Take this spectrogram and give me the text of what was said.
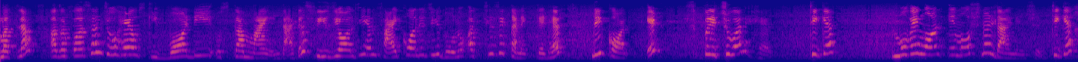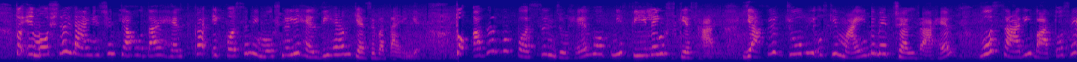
मतलब अगर पर्सन जो है, उसकी बॉडी उसका mind that is physiology and psychology दोनों अच्छे से कनेक्टेड है we call it spiritual health ठीक है? मूविंग ऑन इमोशनल डायमेंशन ठीक है? तो इमोशनल डायमेंशन क्या होता है? हेल्थ का एक पर्सन इमोशनली हेल्दी है, हम कैसे बताएँगे? तो अगर वो पर्सन जो है, वो अपनी फीलिंग्स के साथ या फिर जो भी उसके माइंड में चल रहा है, वो सारी बातों से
